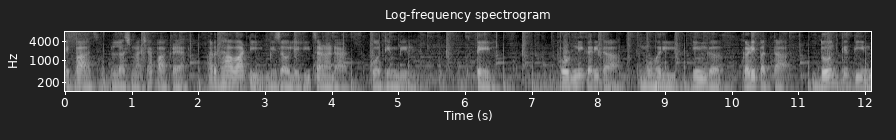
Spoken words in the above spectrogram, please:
ते पाच लसणाच्या पाकळ्या. अर्धा वाटी भिजवलेली चणा डाळ कोथिंबीर तेल. फोडणीकरिता मोहरी हिंग कढीपत्ता दोन ते तीन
